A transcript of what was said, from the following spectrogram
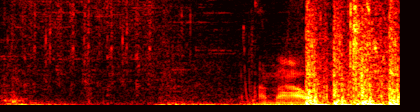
I'm out.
